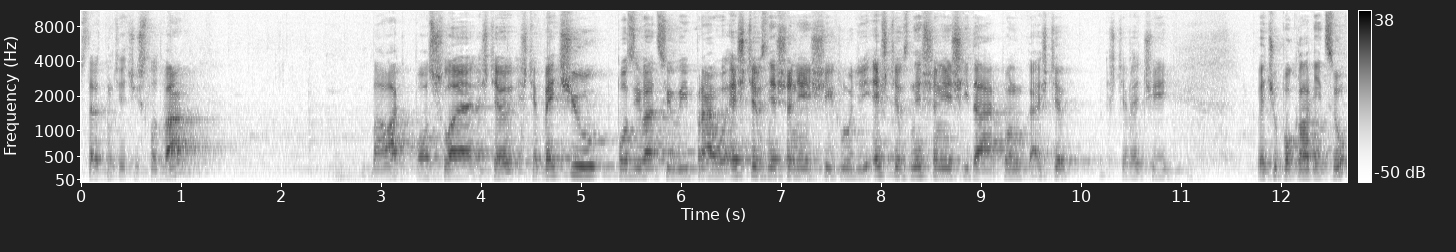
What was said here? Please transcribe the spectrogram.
stretnutie číslo 2. Balak pošle ešte, ešte väčšiu pozývaciu výpravu, ešte vznešenejších ľudí, ešte vznešenejší dár ponúka, ešte, ešte väčší, väčšiu pokladnicu.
